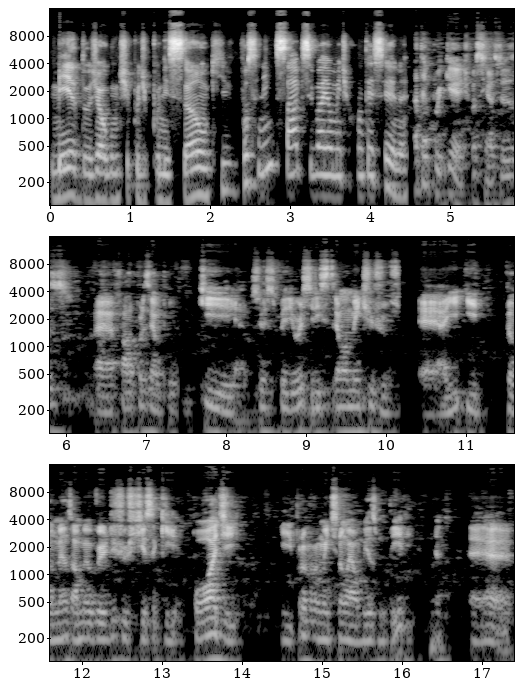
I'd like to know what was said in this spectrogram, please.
medo de algum tipo de punição que você nem sabe se vai realmente acontecer, né? Até porque, tipo assim, às vezes é, fala, por exemplo, que o senhor superior seria extremamente justo. É, aí, e, pelo menos ao meu ver de justiça, que pode e provavelmente não é o mesmo dele, né? É,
